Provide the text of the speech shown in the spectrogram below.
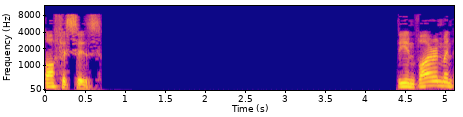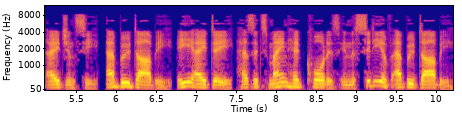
Offices The Environment Agency, Abu Dhabi (EAD) has its main headquarters in the city of Abu Dhabi,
